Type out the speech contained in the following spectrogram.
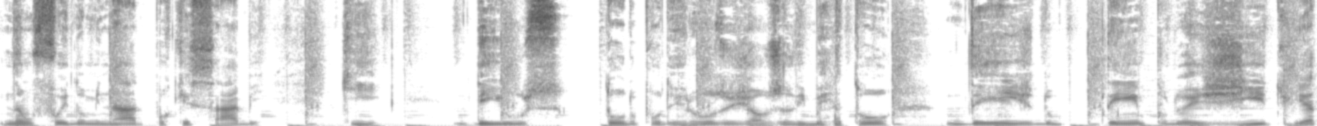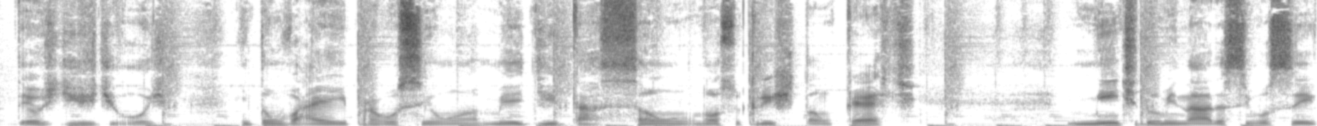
não foi dominado porque sabe que Deus Todo-Poderoso já os libertou desde o tempo do Egito e até os dias de hoje. Então vai para você uma meditação, nosso Cristão Cast. Mente dominada, se você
